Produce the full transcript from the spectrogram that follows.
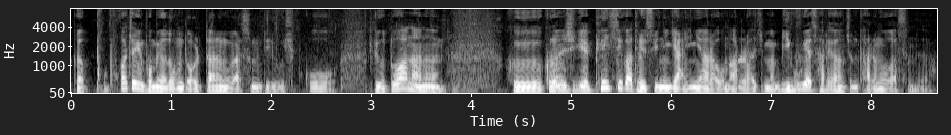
그러니까 포- 포괄적인 범위가 너무 넓다는 걸 말씀을 드리고 싶고 그리고 또 하나는 그 그런 식의 폐지가 될 수 있는 게 아니냐라고 말을 하지만 미국의 사례와는 좀 다른 것 같습니다.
